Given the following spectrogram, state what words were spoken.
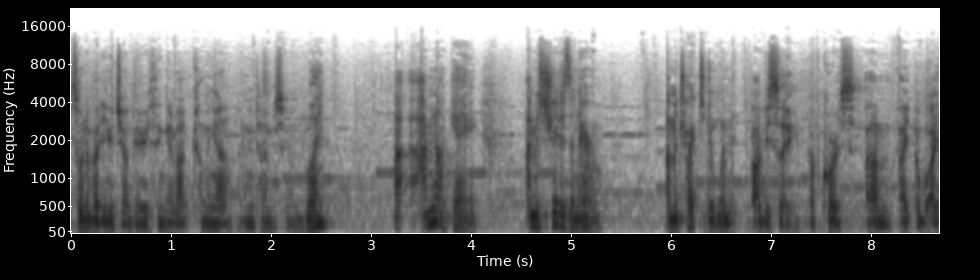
So what about you, Joby? Are you thinking about coming out anytime soon? What? I- I'm not gay. I'm as straight as an arrow. I'm attracted to women. Obviously, of course. Um, I, I, I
